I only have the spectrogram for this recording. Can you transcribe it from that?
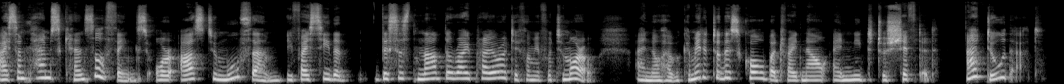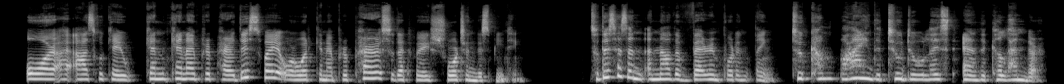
I sometimes cancel things or ask to move them if I see that this is not the right priority for me for tomorrow. I know I'm committed to this call, but right now I need to shift it. I do that. Or I ask, okay, can, can I prepare this way or what can I prepare so that way I shorten this meeting? So this is an, another very important thing to combine the to-do list and the calendar.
